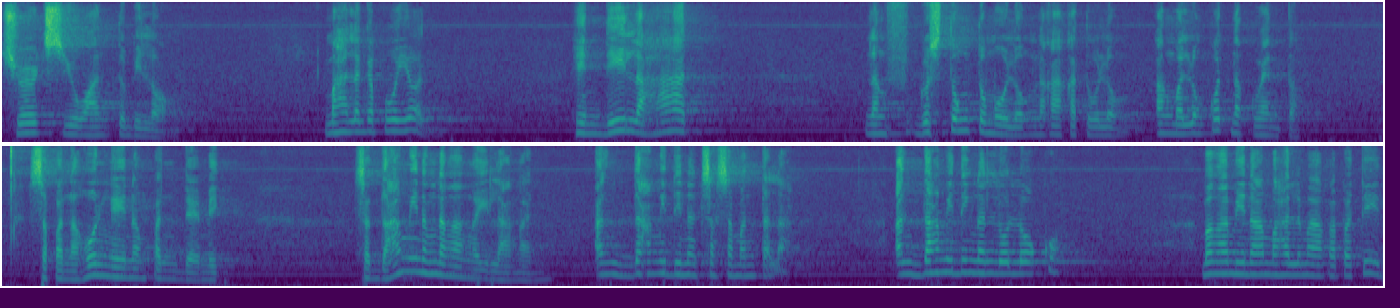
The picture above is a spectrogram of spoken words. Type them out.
church you want to belong. Mahalaga po yun. Hindi lahat ng gustong tumulong, nakakatulong. Ang malungkot na kwento, sa panahon ngayon ng pandemic, sa dami ng nangangailangan, ang dami din nagsasamantala. Ang dami ding nanloloko. Mga minamahal mga kapatid,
